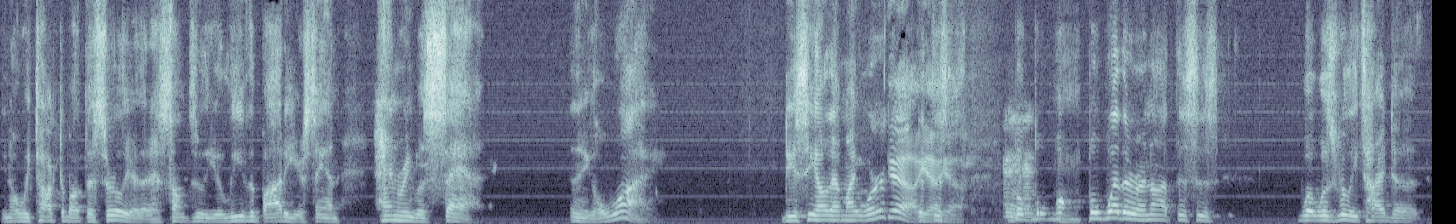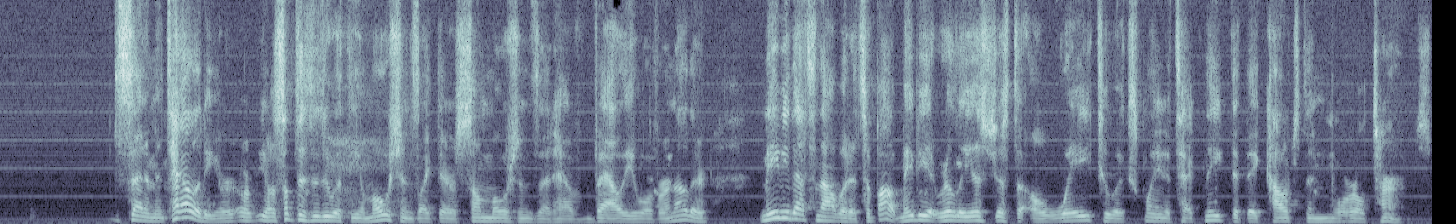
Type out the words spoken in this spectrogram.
You know, we talked about this earlier that has something to do, you leave the body, you're saying Henry was sad. And then you go, why? Do you see how that might work? Yeah, that yeah, yeah. Is, but, but, but, mm-hmm. but whether or not this is what was really tied to sentimentality or, or you know something to do with the emotions like there are some emotions that have value over another maybe that's not what it's about maybe it really is just a, a way to explain a technique that they couched in moral terms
